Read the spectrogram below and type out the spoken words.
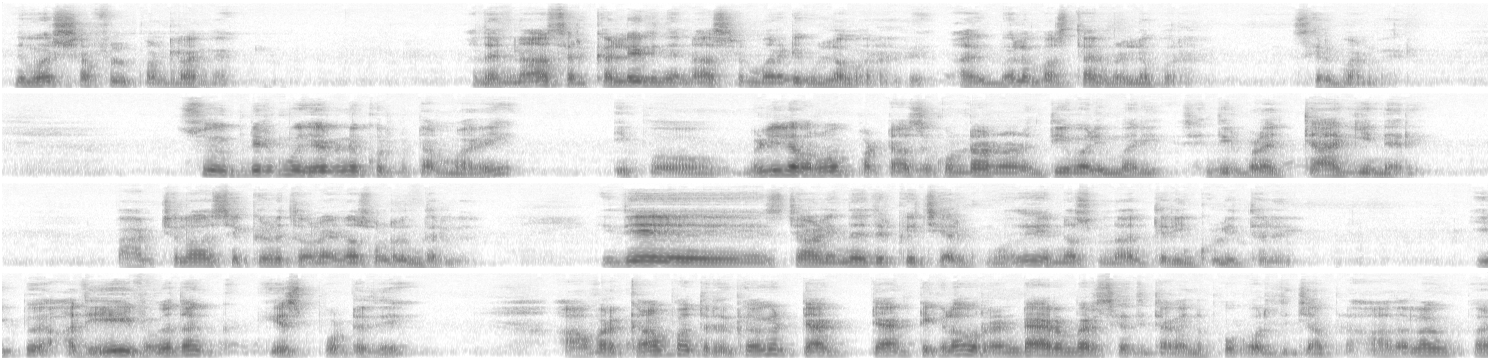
இந்த மாதிரி ஷஃபிள் பண்ணுறாங்க அந்த நாசர் கல்லெறிந்த நாசர் மறுபடியும் உள்ளே வர்றாரு. அதுக்கு பதில் மஸ்தான் வெளில போகிறார் சிறுபான்மையர் ஸோ இப்படி இருக்கும்போது ஏற்கனவே குறிப்பிட்ட மாதிரி இப்போது வெளியில் வரவும் பட்டாசு கொண்டாடின தீபாவளி மாதிரி செந்தில் பாலாஜி தியாகினார் ஆக்சுவலாக செக் என்ன சொல்கிறதுன்னு தெரில இதே ஸ்டாலின் தான் எதிர்கட்சியாக இருக்கும்போது என்ன சொன்னான்னு தெரியும் குளித்தலை. இப்போ அதே இவங்க தான் கேஸ் போட்டது. அவரை காப்பாற்றுறதுக்காக டேக் டேக்டிக்கலாக ஒரு ரெண்டாயிரம் பேர் சேர்த்துட்டாங்க அந்த போக்குவரத்து ஜாப்பில் அதெல்லாம் இப்போ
